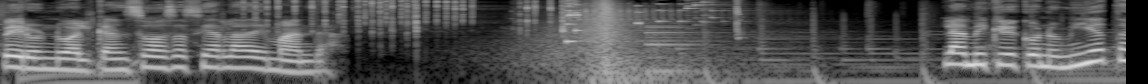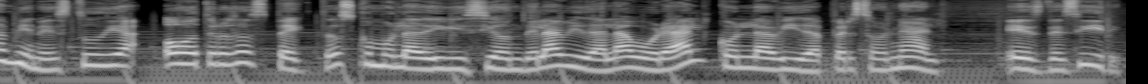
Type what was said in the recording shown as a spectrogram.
pero no alcanzó a saciar la demanda. La microeconomía también estudia otros aspectos como la división de la vida laboral con la vida personal, es decir,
